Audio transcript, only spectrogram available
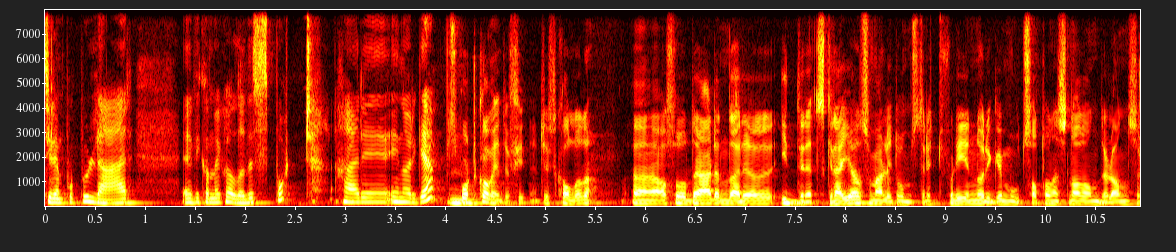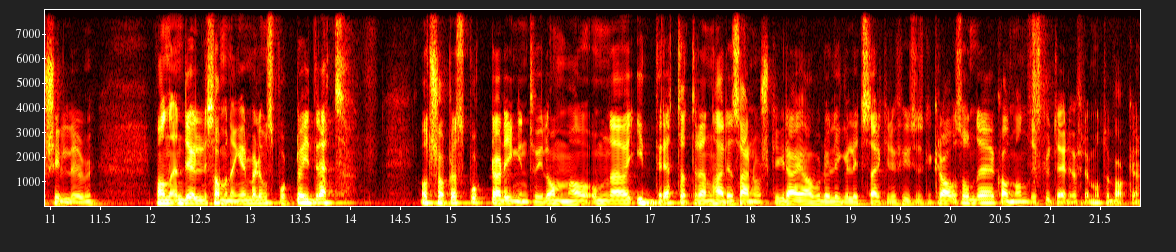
til en populær vi kan vel kalle det sport her i, i Norge. Sport kan vi definitivt kalle det. Uh, altså Det er den der idrettsgreia som er litt omstridt. fordi i Norge, motsatt av nesten alle andre land, så skiller man en del sammenhenger mellom sport og idrett. At sjakk er sport, er det ingen tvil om. Om det er idrett etter den her særnorske greia hvor det ligger litt sterkere fysiske krav, og sånn, det kan man diskutere frem og tilbake.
